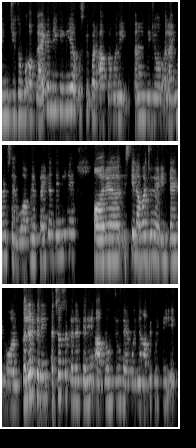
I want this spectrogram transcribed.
इन चीज़ों को अप्लाई करने के लिए, उसके ऊपर आप लोगों ने इस तरह की जो अलाइनमेंट्स हैं, वो आपने अप्लाई कर देनी है। और इसके अलावा जो है इंटेंट और कलर करें अच्छा सा कलर करें। आप लोग जो है वो यहाँ पे कोई भी एक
